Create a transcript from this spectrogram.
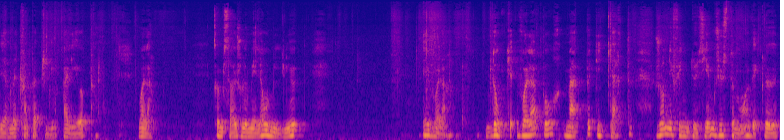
vais remettre un papillon. Allez, hop. Voilà. Comme ça, je le mets là au milieu. Et voilà. Donc, voilà pour ma petite carte. J'en ai fait une deuxième justement avec le,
